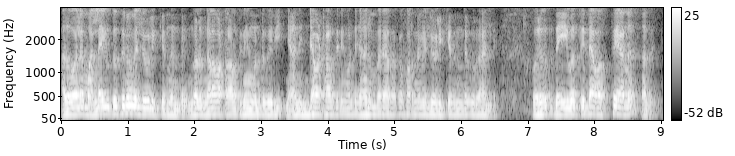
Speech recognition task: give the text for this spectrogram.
അതുപോലെ മല്ലയുദ്ധത്തിനും വെല്ലുവിളിക്കുന്നുണ്ട്. നിങ്ങൾ നിങ്ങളെ പട്ടാളത്തിനെയും കൊണ്ടുവരി ഞാൻ എന്റെ പട്ടാളത്തിനെയും കൊണ്ട് ഞാനും വരാം എന്നൊക്കെ പറഞ്ഞ് വെല്ലുവിളിക്കുന്നുണ്ട് ഖുർആനിൽ ഒരു ദൈവത്തിന്റെ അവസ്ഥയാണ് അത്.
